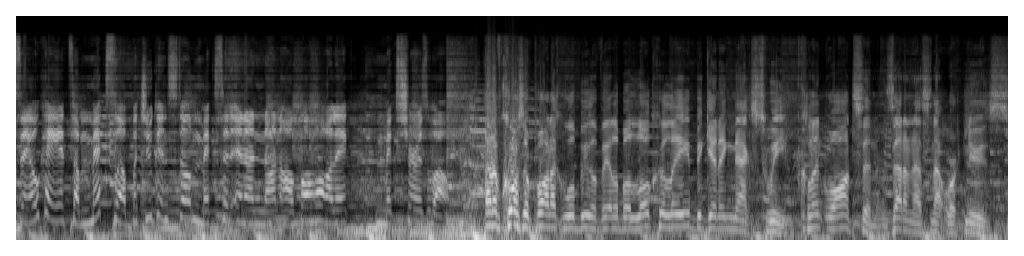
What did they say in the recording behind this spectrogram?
say, okay, it's a mixer, but you can still mix it in a non-alcoholic mixture as well. And of course, the product will be available locally beginning next week. Clint Watson, ZNS Network News.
